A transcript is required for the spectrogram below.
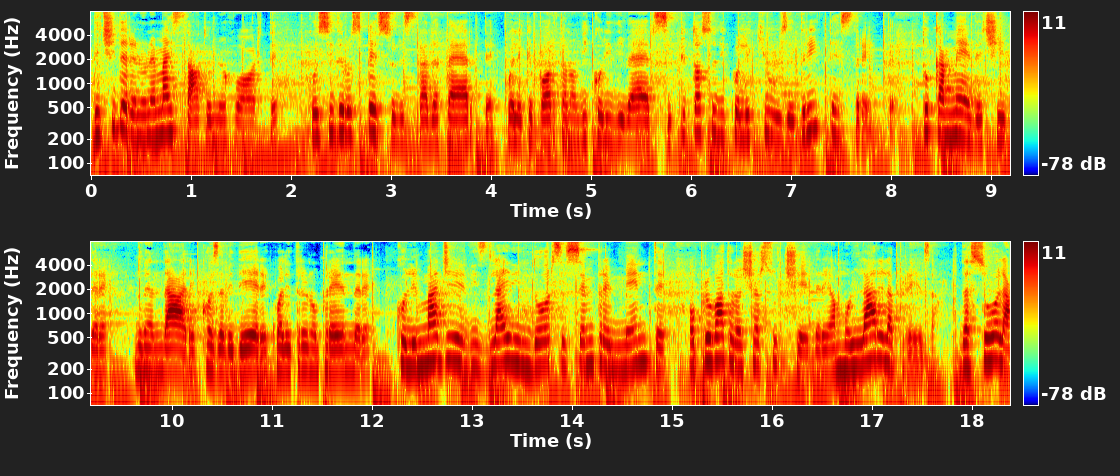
Decidere non è mai stato il mio forte, Considero spesso le strade aperte, quelle che portano a vicoli diversi, piuttosto di quelle chiuse, dritte e strette. Tocca a me decidere dove andare, cosa vedere, quale treno prendere. Con l'immagine di sliding doors sempre in mente, ho provato a lasciar succedere, a mollare la presa. Da sola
